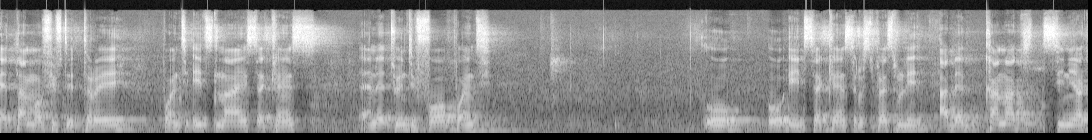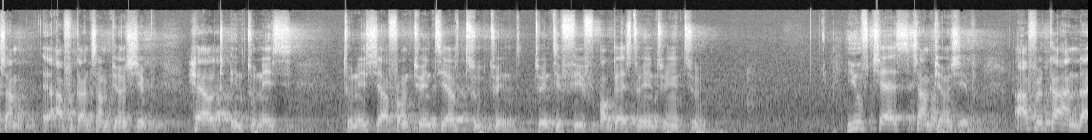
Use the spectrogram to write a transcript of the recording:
a time of 53.89 seconds and a 24.08 seconds respectively at the Kanat Senior Cham African Championship held in Tunis, Tunisia from 20th to 20, 25th August 2022. Youth Chess Championship, Africa Under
